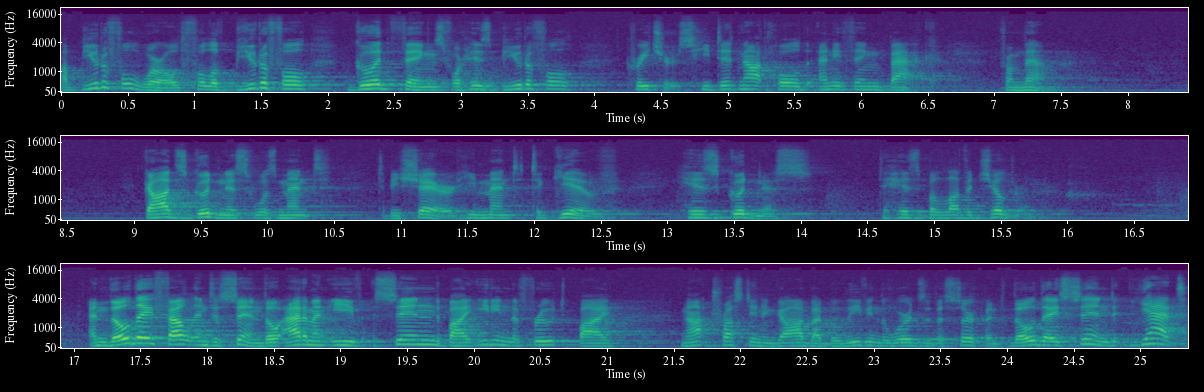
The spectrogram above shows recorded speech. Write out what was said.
a beautiful world full of beautiful, good things for his beautiful creatures. He did not hold anything back from them. God's goodness was meant to be shared, he meant to give his goodness to his beloved children. And though they fell into sin, though Adam and Eve sinned by eating the fruit, by not trusting in God, by believing the words of the serpent, though they sinned, yet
